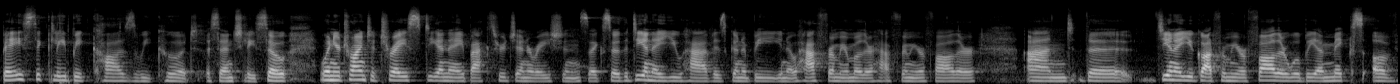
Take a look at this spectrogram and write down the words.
Basically, because we could, essentially. So, when you're trying to trace DNA back through generations, like, so the DNA you have is going to be, you know, half from your mother, half from your father. And the DNA you got from your father will be a mix of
